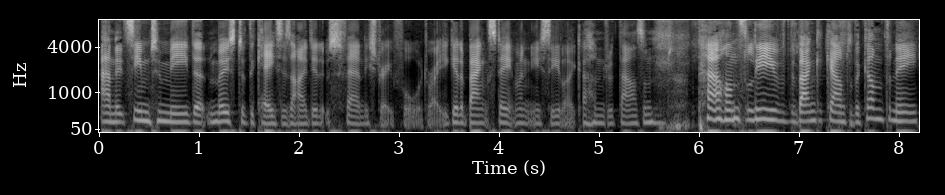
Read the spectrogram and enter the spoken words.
And it seemed to me that most of the cases I did, it was fairly straightforward. Right, you get a bank statement, you see like a hundred thousand pounds leave the bank account of the company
